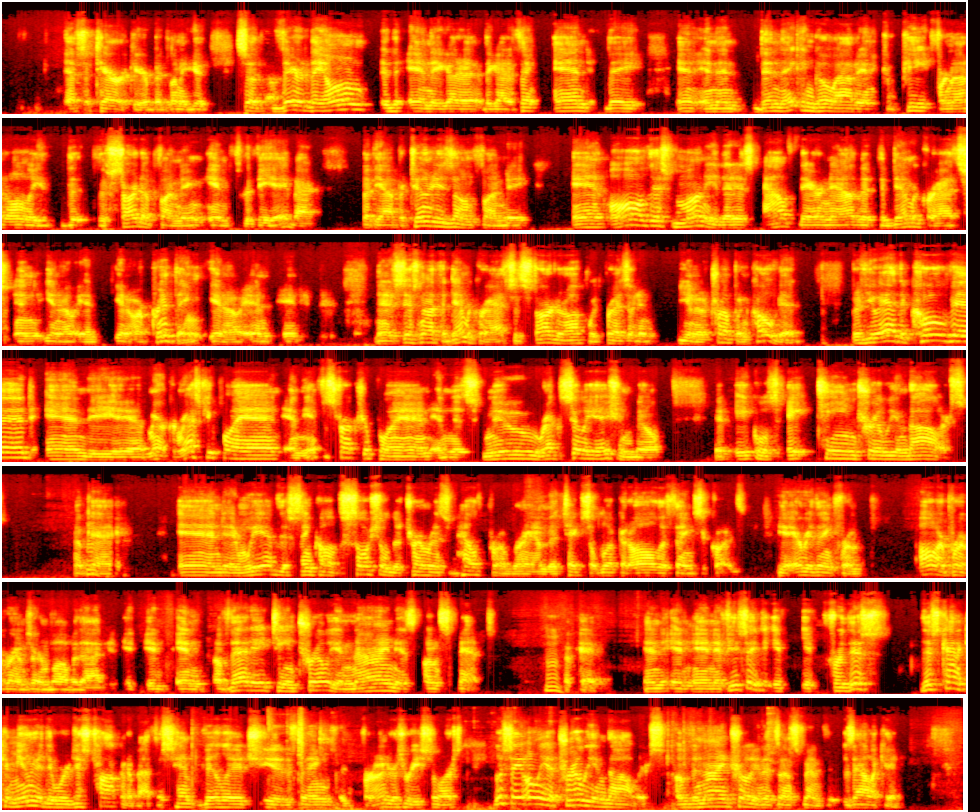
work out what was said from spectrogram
esoteric here, but let me get so they're they own and they got to they got to think and they and, and then then they can go out and compete for not only the, the startup funding in the VA back, but the opportunity zone funding and all this money that is out there now that the Democrats and you know and you know are printing, you know, and, and, and it's just not the Democrats. It started off with President you know Trump and COVID, but if you add the COVID and the American Rescue Plan and the infrastructure plan and this new reconciliation bill, it equals eighteen trillion dollars. Okay. Mm. And, and we have this thing called social determinants of health program that takes a look at all the things, that yeah, everything from all our programs are involved with that. It, it, and of that 18 trillion, nine is unspent. Hmm. Okay. And, and, and if you say, if, if for this, this kind of community that we're just talking about, this hemp village you know, things for under resource, let's say only a trillion dollars of the nine trillion that's unspent is allocated.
